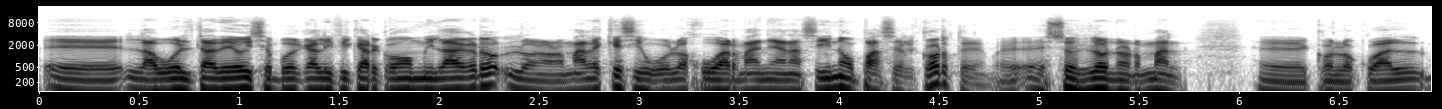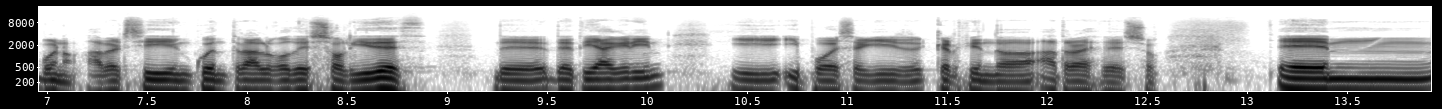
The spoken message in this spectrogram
eh, la vuelta de hoy se puede calificar como milagro. Lo normal es que si vuelve a jugar mañana así no pase el corte. Eh, eso es lo normal. Eh, con lo cual bueno a ver si encuentra algo de solidez de, de Tia Green y, y puede seguir creciendo a, a través de eso. Eh,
